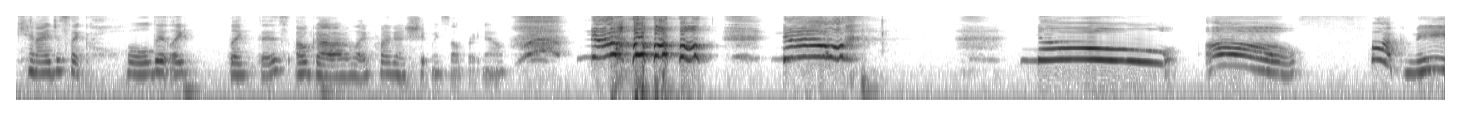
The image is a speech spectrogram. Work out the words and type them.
Can I just like hold it like like this. Oh god, I'm like probably gonna shit myself right now. no! No! No! Oh, fuck me.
